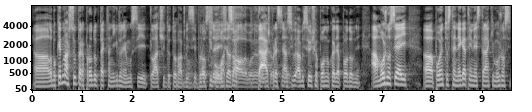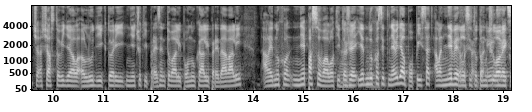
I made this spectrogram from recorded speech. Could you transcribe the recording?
Uh, lebo keď máš super produkt, tak ťa nikto nemusí tlačiť do toho, aby no, si proste išiel... Sa, alebo neviem, tak, čo. presne, aby, aby si išiel ponúkať a podobne. A možno si aj, uh, poviem to z tej negatívnej stránky, možno si ča- často videl ľudí, ktorí niečo ti prezentovali, ponúkali, predávali ale jednoducho nepasovalo ti to, že jednoducho si to nevedel popísať, ale neverili si to tomu človeku.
